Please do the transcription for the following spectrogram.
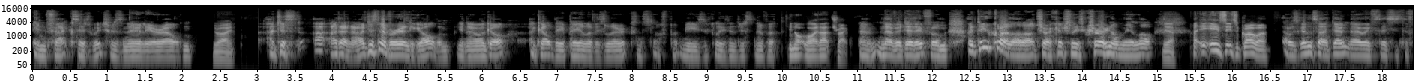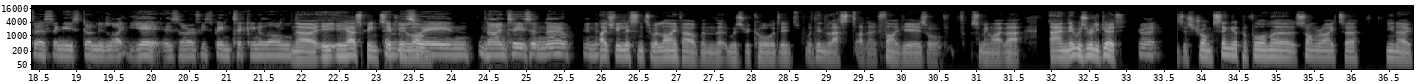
Infected, which was an earlier album. Right. I just, I, I don't know. I just never really got them. You know, I got, I got the appeal of his lyrics and stuff, but musically, they just never, Do you not like that track? no, never did it for me. I do quite like that track. Actually, it's grown on me a lot. Yeah, it is. It's a grower. I was going to say, I don't know if this is the first thing he's done in like years, or if he's been ticking along No, he, he has been in ticking along. between nineties and now. You know, I actually listened to a live album that was recorded within the last, I don't know, five years or something like that. And it was really good. right? He's a strong singer, performer, songwriter, you know,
